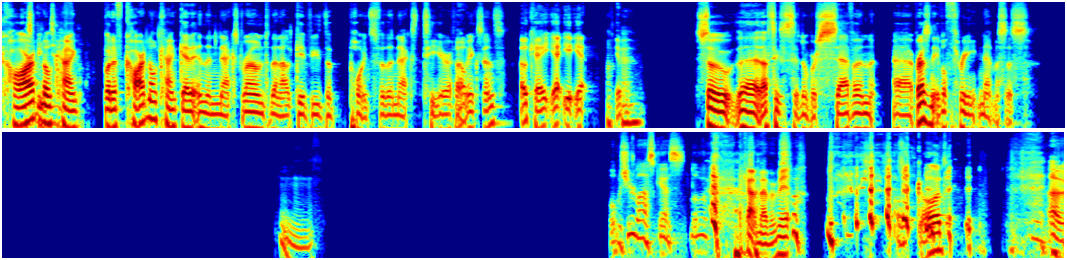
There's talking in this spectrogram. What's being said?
Cardinal can't, but if Cardinal can't get it in the next round, then I'll give you the points for the next tier. If that Oh. makes sense. Okay, yeah, yeah, yeah. Yep. So the, that takes us to number seven. Uh, Resident Evil Three Nemesis. Hmm. What was your last guess? I can't remember, mate. oh God. uh,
